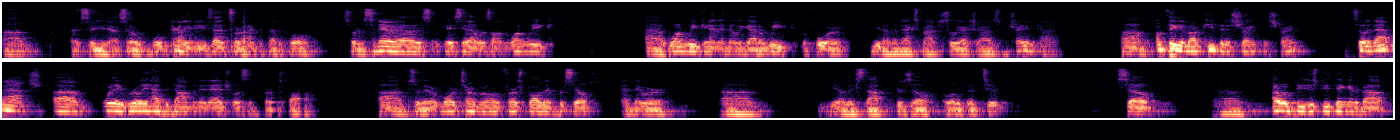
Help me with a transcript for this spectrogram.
um, so yeah, so we'll kind of use that sort of hypothetical sort of scenarios. Okay, say that was on one week, uh, one weekend, and then we got a week before you know the next match, so we actually have some training time. Um, I'm thinking about keeping a strength to strength. So in that match, um, where they really had the dominant edge was in first ball. Um, so they were more terminal in first ball than Brazil, and they were, um, you know, they stopped Brazil a little bit too. So um, I would be just be thinking about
